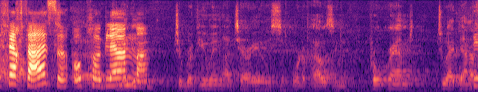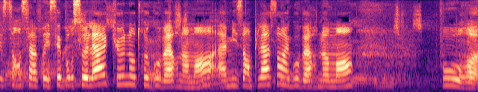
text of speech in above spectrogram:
faire face aux problèmes des sans-abri. C'est pour cela que notre gouvernement a mis en place un gouvernement pour,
